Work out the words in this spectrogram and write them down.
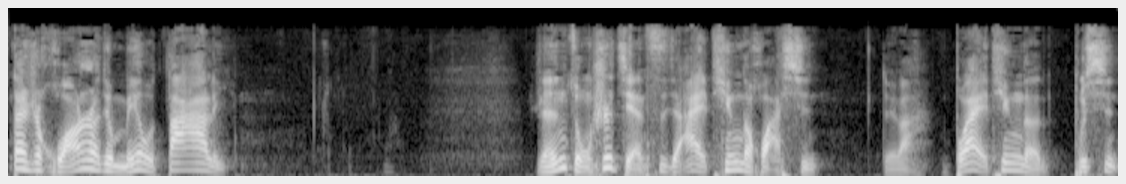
但是皇上就没有搭理。人总是捡自己爱听的话信，对吧？不爱听的不信。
